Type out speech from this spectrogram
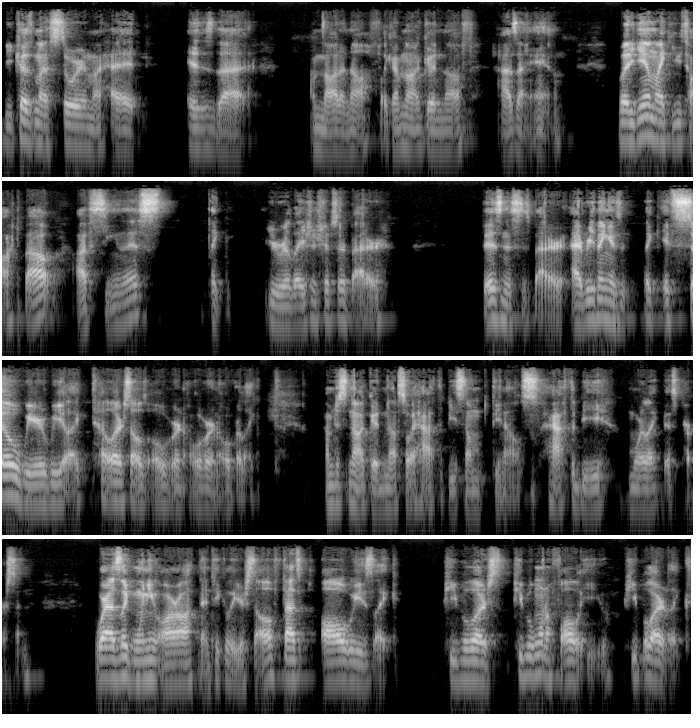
Because my story in my head is that I'm not enough. Like I'm not good enough as I am. But again, like you talked about, I've seen this, like your relationships are better. Business is better. Everything is like it's so weird. We like tell ourselves over and over and over, like, I'm just not good enough, so I have to be something else. I have to be more like this person. Whereas like when you are authentically yourself, that's always like people are people want to follow you. People are like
